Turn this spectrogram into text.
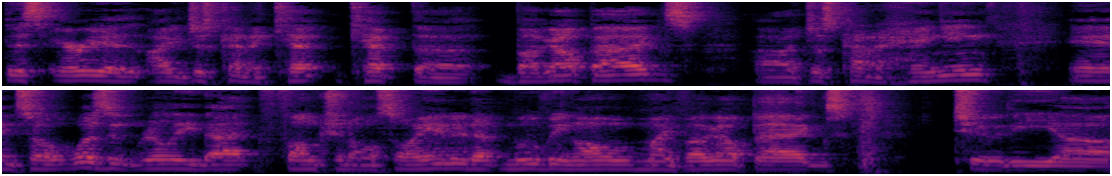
this area I just kind of kept, kept the bug out bags uh, just kind of hanging. And so it wasn't really that functional. So I ended up moving all of my bug out bags to the, uh,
